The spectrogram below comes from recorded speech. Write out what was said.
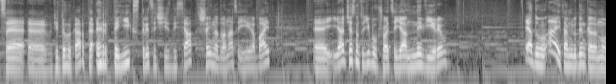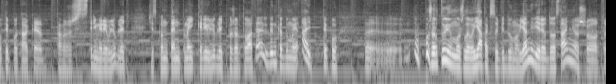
Це е, відеокарта RTX 3060, ще й на 12 ГБ. Е, я чесно тоді був в шоці, я не вірив. Я думав, ай, там людинка, ну, типу, так, там же стрімерів люблять, з контент-мейкерів люблять пожартувати, а людинка думає, ай, типу, е, ну, пожартуємо, можливо, я так собі думав. Я не вірив до останнього, що от, е,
